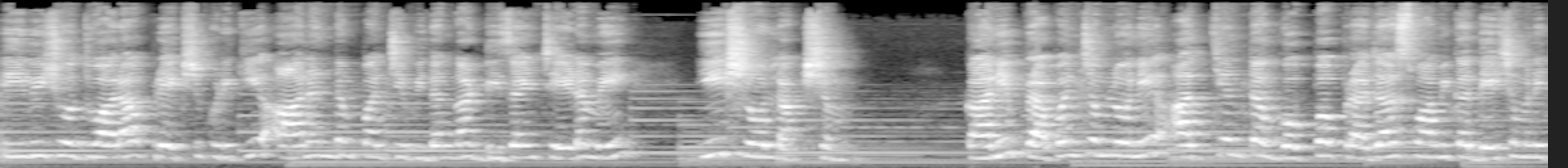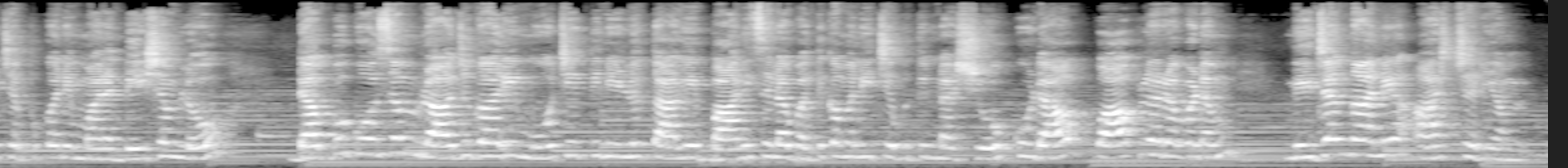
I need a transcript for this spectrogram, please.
టీవీ షో ద్వారా ప్రేక్షకుడికి ఆనందం పంచే విధంగా డిజైన్ చేయడమే ఈ షో లక్ష్యం. కానీ ప్రపంచంలోనే అత్యంత గొప్ప ప్రజాస్వామిక దేశమని చెప్పుకునే మన దేశంలో డబ్బు కోసం రాజుగారి మోచెత్తి నీళ్ళు తాగే బానిసల బతుకమని చెబుతున్న షో కూడా పాపులర్ అవ్వడం నిజంగానే ఆశ్చర్యం.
